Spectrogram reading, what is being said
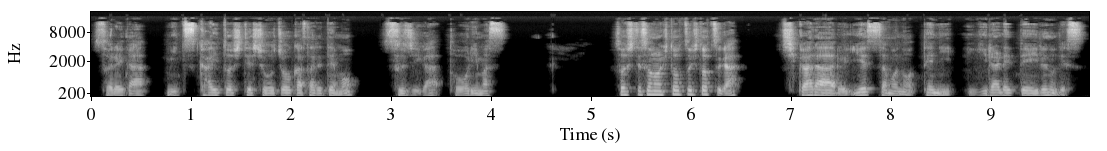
それが見つかいとして象徴化されても筋が通ります。そしてその一つ一つが力あるイエス様の手に握られているのです。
